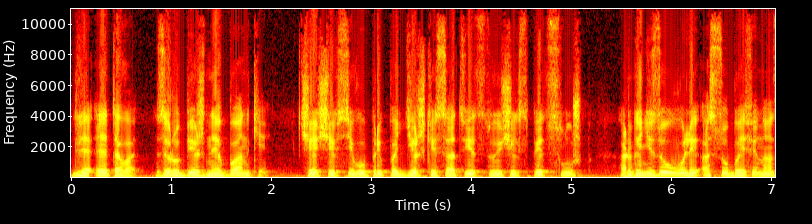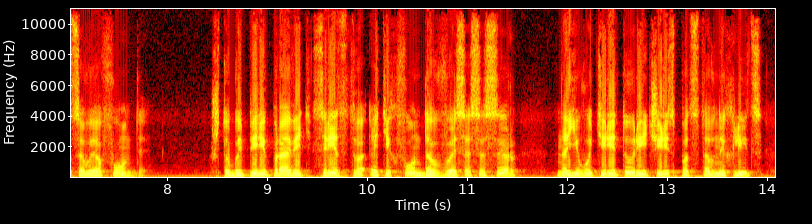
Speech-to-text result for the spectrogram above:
Для этого зарубежные банки, чаще всего при поддержке соответствующих спецслужб, организовывали особые финансовые фонды. Чтобы переправить средства этих фондов в СССР, на его территории через подставных лиц –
